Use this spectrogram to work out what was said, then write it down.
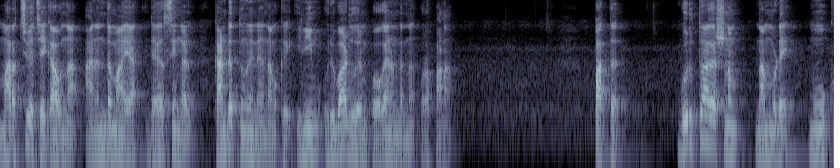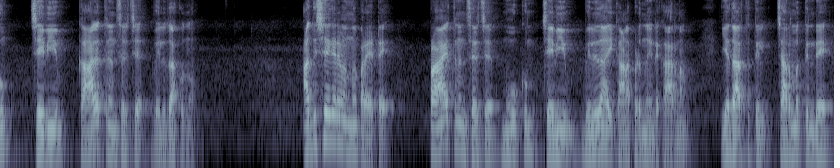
മറച്ചു വച്ചേക്കാവുന്ന അനന്തമായ രഹസ്യങ്ങൾ കണ്ടെത്തുന്നതിന് നമുക്ക് ഇനിയും ഒരുപാട് ദൂരം പോകാനുണ്ടെന്ന് ഉറപ്പാണ്. പത്ത്. ഗുരുത്വാകർഷണം നമ്മുടെ മൂക്കും ചെവിയും കാലത്തിനനുസരിച്ച് വലുതാക്കുന്നു. അതിശയകരമെന്ന് പറയട്ടെ പ്രായത്തിനനുസരിച്ച് മൂക്കും ചെവിയും വലുതായി കാണപ്പെടുന്നതിന്റെ കാരണം യഥാർത്ഥത്തിൽ ചർമ്മത്തിന്റെ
